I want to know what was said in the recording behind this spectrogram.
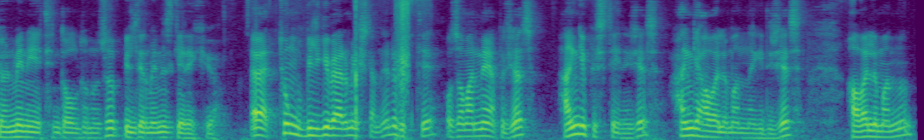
dönme niyetinde olduğunuzu bildirmeniz gerekiyor. Evet tüm bu bilgi verme işlemleri bitti. O zaman ne yapacağız? Hangi piste ineceğiz? Hangi havalimanına gideceğiz? Havalimanının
